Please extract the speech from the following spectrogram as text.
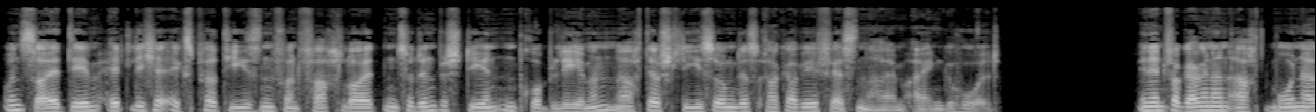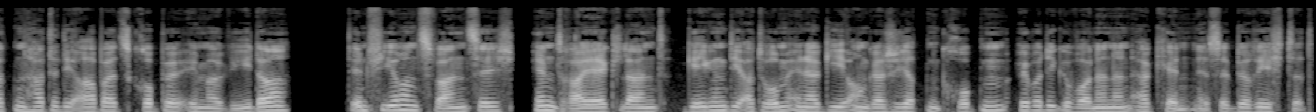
und seitdem etliche Expertisen von Fachleuten zu den bestehenden Problemen nach der Schließung des AKW Fessenheim eingeholt. In den vergangenen acht Monaten hatte die Arbeitsgruppe immer wieder den 24 im Dreieckland gegen die Atomenergie engagierten Gruppen über die gewonnenen Erkenntnisse berichtet.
